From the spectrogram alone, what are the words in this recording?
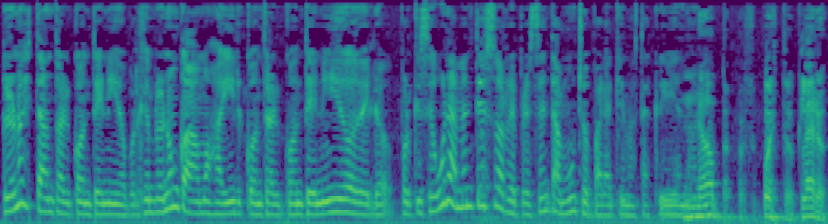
pero no es tanto al contenido, por ejemplo, nunca vamos a ir contra el contenido de lo, porque seguramente eso representa mucho para quien lo está escribiendo. No, por, por supuesto, claro.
